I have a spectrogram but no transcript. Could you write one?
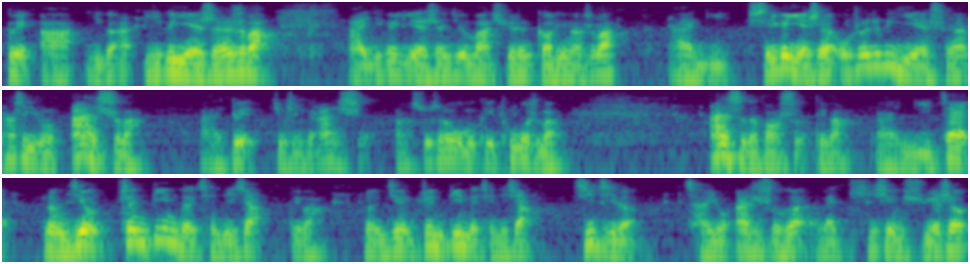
对啊一个一个眼神是吧？啊一个眼神就把学生搞定了是吧？哎你是一个眼神，我们说这个眼神啊，它是一种暗示吧？哎对，就是一个暗示啊。所以说呢，我们可以通过什么暗示的方式，对吧？哎你在冷静镇定的前提下，对吧？冷静镇定的前提下，积极的采用暗示手段来提醒学生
